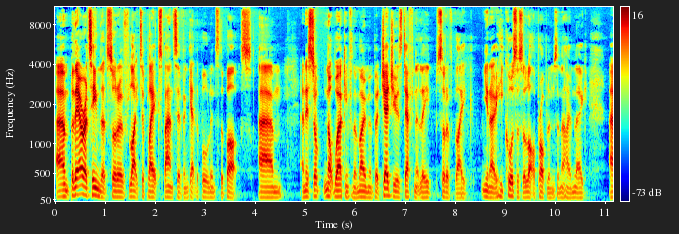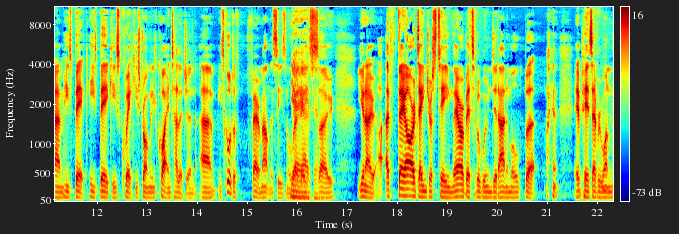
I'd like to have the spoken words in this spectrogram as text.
um, but they are a team that sort of like to play expansive and get the ball into the box. Um, and it's still not working for the moment. But Jeju is definitely sort of like you know he caused us a lot of problems in the home leg. Um, he's big, he's big, he's quick, he's strong, and he's quite intelligent. Um, he scored a fair amount this season already. he has, yeah. So you know uh, they are a dangerous team. They are a bit of a wounded animal, but it appears everyone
